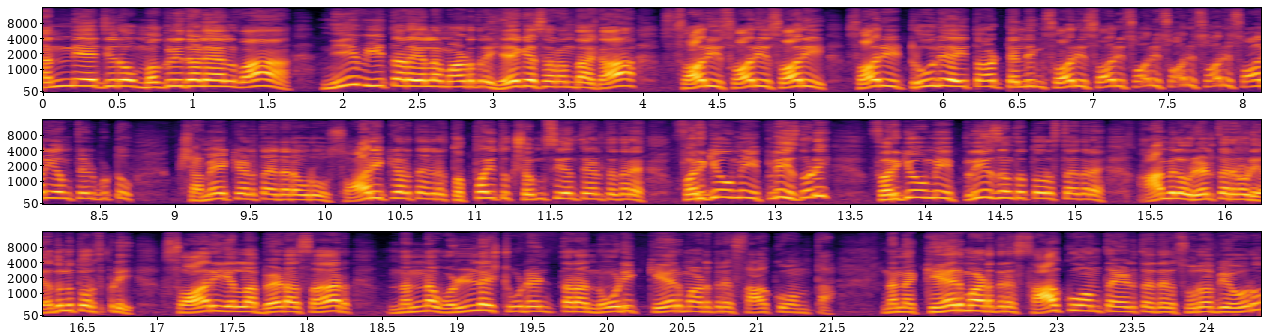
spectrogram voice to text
ನನ್ನ ಏಜ್ ಇರೋ ಮಗಳಿದ್ದಾಳೆ ಅಲ್ವಾ? ನೀವು ಈ ಥರ ಎಲ್ಲ ಮಾಡಿದ್ರೆ ಹೇಗೆ ಸರ್ ಅಂದಾಗ sorry sorry sorry sorry truly I thought telling sorry sorry sorry sorry sorry sorry ಅಂತ ಹೇಳ್ಬಿಟ್ಟು ಕ್ಷಮೆ ಕೇಳ್ತಾ ಇದ್ದಾರೆ ಅವರು. ಸಾರಿ ಕೇಳ್ತಾ ಇದ್ದಾರೆ. ತಪ್ಪಾಯಿತು, ಕ್ಷಮಿಸಿ ಅಂತ ಹೇಳ್ತಾ ಇದ್ದಾರೆ. ಫರ್ಗ್ಯೂ ಮೀ ಪ್ಲೀಸ್ ನೋಡಿ ಫರ್ಗ್ಯೂ ಮೀ ಪ್ಲೀಸ್ ಅಂತ ತೋರಿಸ್ತಾ ಇದ್ದಾರೆ. ಆಮೇಲೆ ಅವ್ರು ಹೇಳ್ತಾರೆ ನೋಡಿ, ಅದನ್ನು ತೋರಿಸ್ಬಿಡಿ. ಸಾರಿ ಎಲ್ಲ ಬೇಡ ಸರ್ ನನ್ನ ಒಳ್ಳೆ ಸ್ಟೂಡೆಂಟ್ ಥರ ನೋಡಿ ಕೇರ್ ಮಾಡಿದ್ರೆ ಸಾಕು ಅಂತ. ನನ್ನ ಕೇರ್ ಮಾಡಿದ್ರೆ ಸಾಕು ಅಂತ ಹೇಳ್ತಾ ಇದ್ದಾರೆ ಸುರಭಿ ಅವರು.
